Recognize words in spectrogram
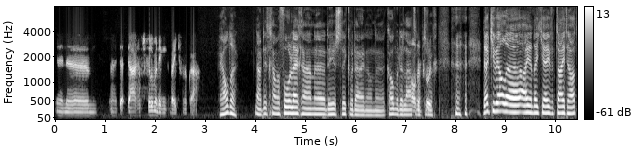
En ehm, eh, da- daar verschillen we denk ik een beetje van elkaar. Helder. Nou, dit gaan we voorleggen aan eh, de heer Strikweda en dan eh, komen we er later Altijd op terug. Dankjewel uh, Arjan dat je even tijd had.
